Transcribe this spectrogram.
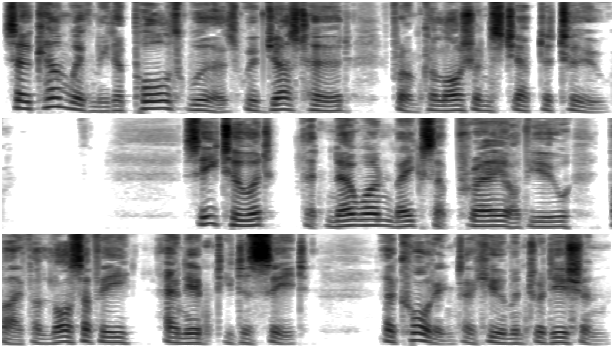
So come with me to Paul's words we've just heard from Colossians chapter 2. See to it that no one makes a prey of you by philosophy and empty deceit, according to human tradition,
